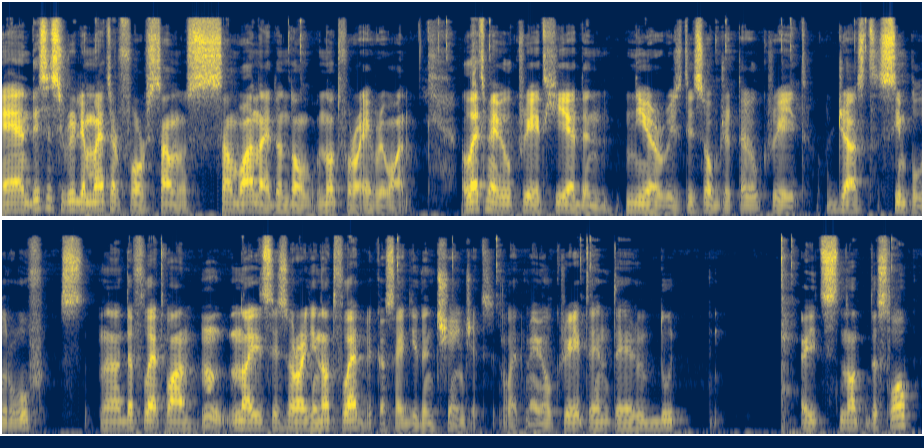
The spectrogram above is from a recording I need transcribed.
and this is really matter for some someone I don't know not for everyone. Let me I will create here then near with this object I will create just simple roof uh, the flat one. Mm, no this is already not flat because I didn't change it. Let me I will create and I will do it's not the slope.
